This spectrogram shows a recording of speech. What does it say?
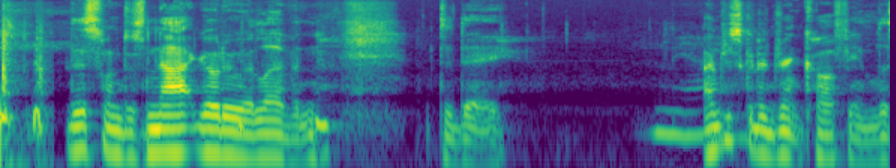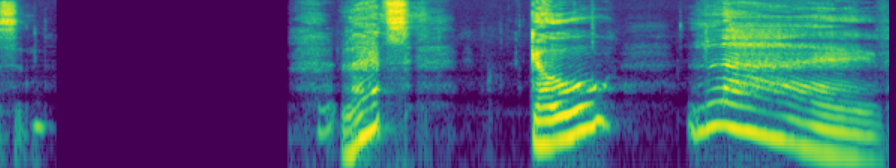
this one does not go to 11 today. Yeah. I'm just going to drink coffee and listen. Let's go live.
